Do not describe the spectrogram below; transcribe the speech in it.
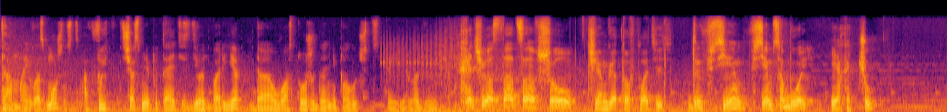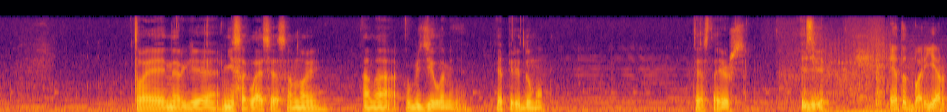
Да, мои возможности. А вы сейчас мне пытаетесь сделать барьер, да у вас тоже, да, не получится, Игорь Владимирович. Хочу остаться в шоу. Чем готов платить? Да всем, всем собой. Я хочу твоя энергия несогласия со мной, она убедила меня. Я передумал. Ты остаешься. Иди. Этот барьер,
